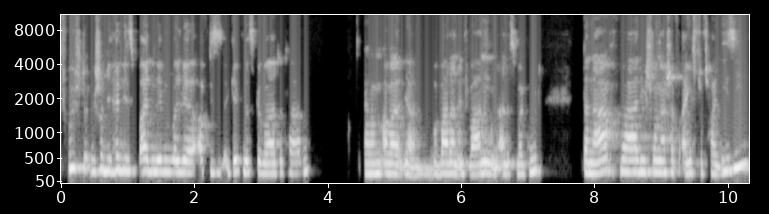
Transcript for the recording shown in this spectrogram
Frühstücken schon die Handys beiden nehmen, weil wir auf dieses Ergebnis gewartet haben. Ähm, aber ja, war dann Entwarnung und alles war gut. Danach war die Schwangerschaft eigentlich total easy.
